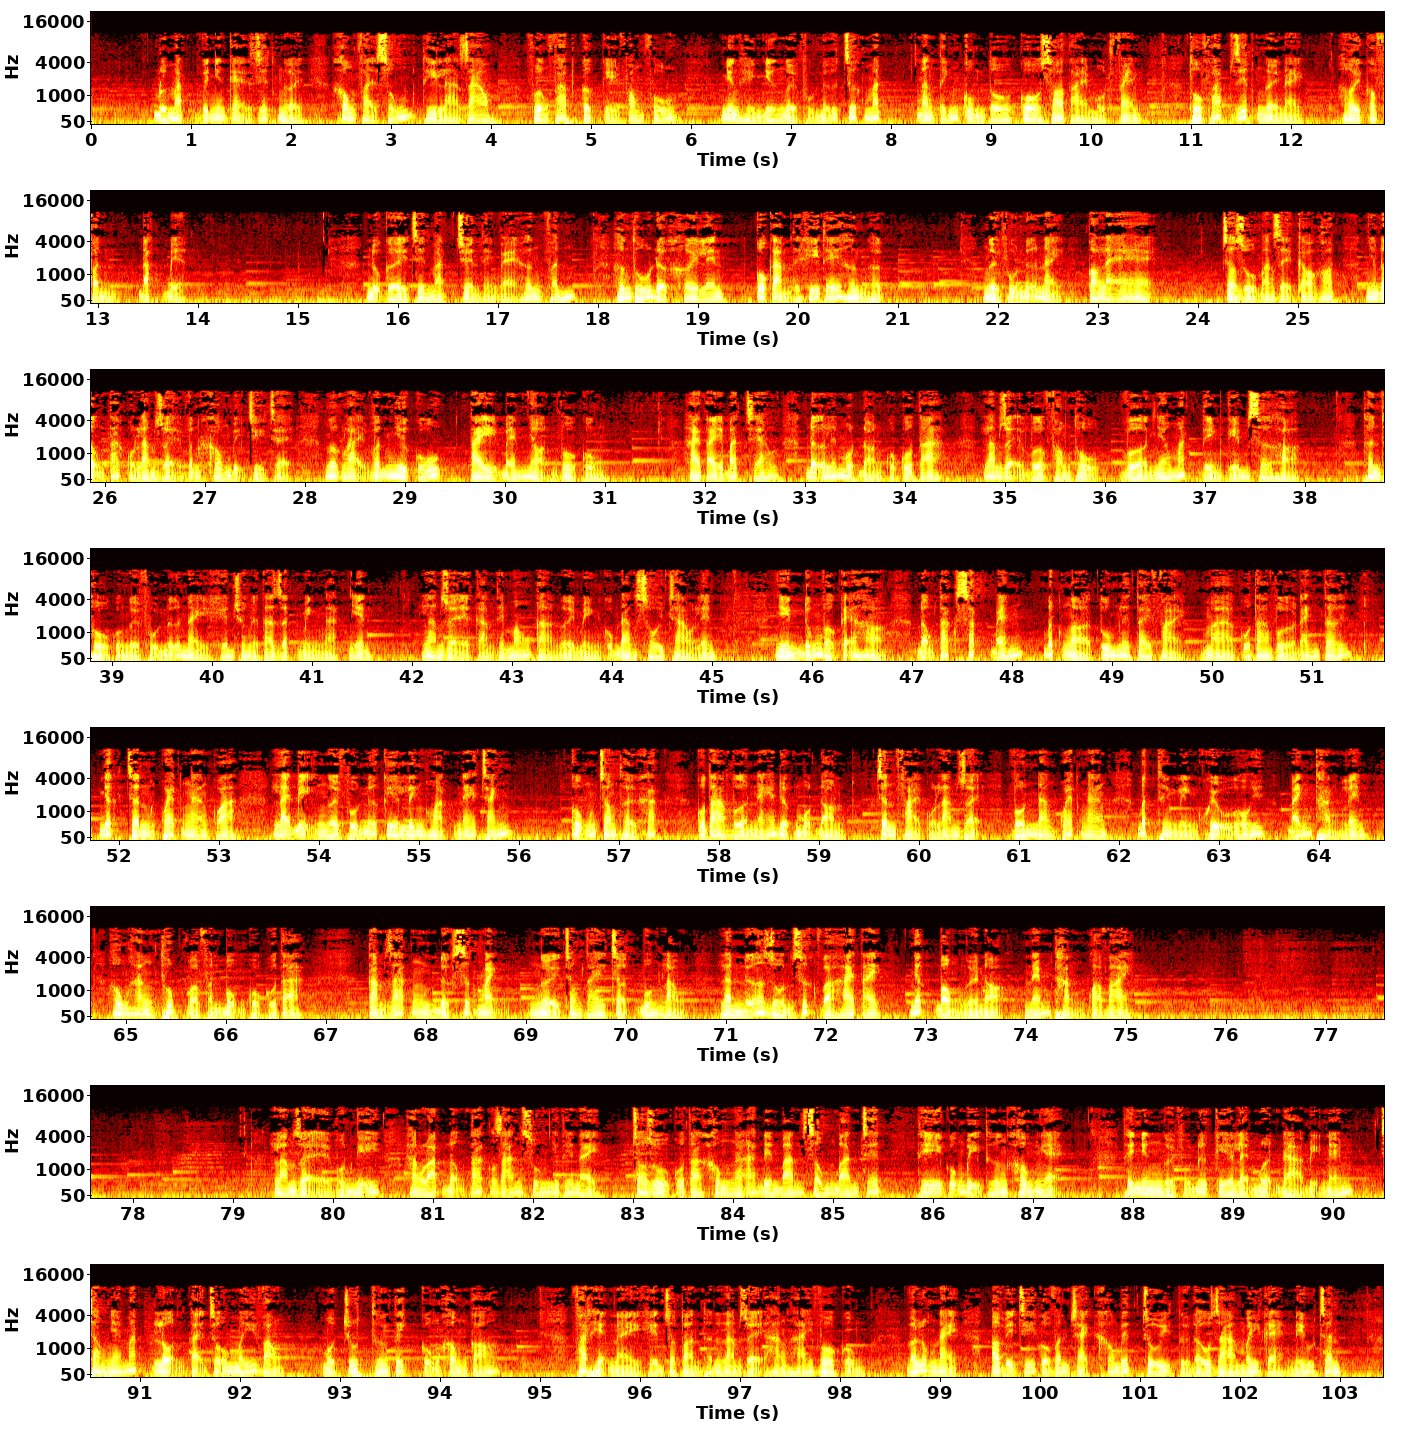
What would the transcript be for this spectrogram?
Đối mặt với những kẻ giết người, Không phải súng thì là dao, Phương pháp cực kỳ phong phú. Nhưng hình như người phụ nữ trước mắt Đang tính cùng tô, cô so tài một phen. Thủ pháp giết người này hơi có phần đặc biệt. Nụ cười trên mặt chuyển thành vẻ hưng phấn, hứng thú được khơi lên, cô cảm thấy khí thế hừng hực. Người phụ nữ này có lẽ cho dù mang giày cao gót nhưng động tác của Lam Duệ vẫn không bị trì trệ, ngược lại vẫn như cũ, tay bén nhọn vô cùng. Hai tay bắt chéo đỡ lấy một đòn của cô ta, Lam Duệ vừa phòng thủ vừa nheo mắt tìm kiếm sơ hở. Thân thủ của người phụ nữ này khiến cho người ta giật mình ngạc nhiên. Lam Duệ cảm thấy máu cả người mình cũng đang sôi trào lên. Nhìn đúng vào kẽ hở, động tác sắc bén, bất ngờ túm lấy tay phải mà cô ta vừa đánh tới. nhấc chân quét ngang qua, lại bị người phụ nữ kia linh hoạt né tránh. Cũng trong thời khắc, Cô ta vừa né được một đòn Chân phải của Lam Duệ Vốn đang quét ngang Bất thình lình khuỵu gối Đánh thẳng lên Hung hăng thúc vào phần bụng của cô ta Cảm giác được sức mạnh Người trong tay chợt buông lỏng Lần nữa dồn sức vào hai tay nhấc bổng người nọ Ném thẳng qua vai Lam Duệ vốn nghĩ hàng loạt động tác giáng xuống như thế này, cho dù cô ta không ngã đến bán sống bán chết thì cũng bị thương không nhẹ. Thế nhưng người phụ nữ kia lại mượn đà bị ném, trong nháy mắt lộn tại chỗ mấy vòng, một chút thương tích cũng không có. Phát hiện này khiến cho toàn thân Lam Duệ hăng hái vô cùng. Và lúc này, ở vị trí của Vân Trạch không biết chui từ đâu ra mấy kẻ níu chân.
